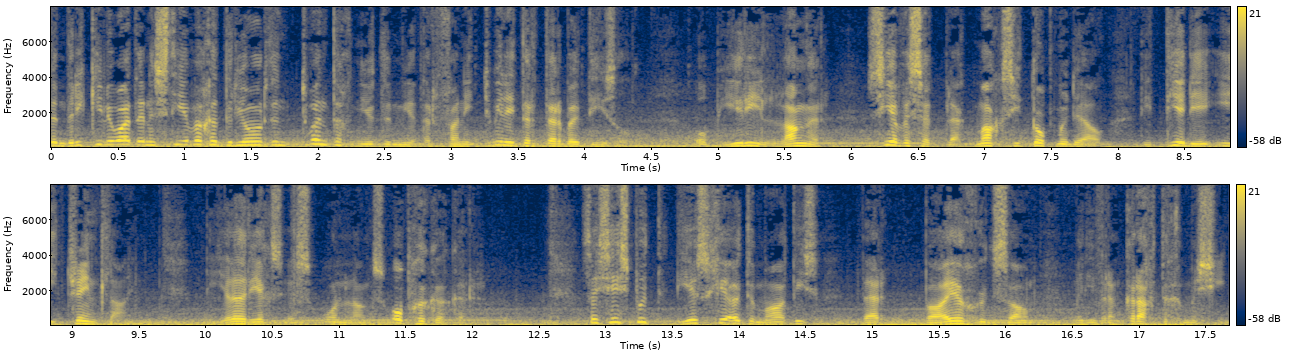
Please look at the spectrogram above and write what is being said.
Met 3 kW en 'n stewige 320 Nm van die 2 liter turbo diesel op hierdie langer sewe sitplek maxi topmodel, die TDI Trendline. Die hele reeks is onlangs opgekikker. Sy 6-spoed DSG outomaties werk baie goed saam met die wrinkragtige masjien.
